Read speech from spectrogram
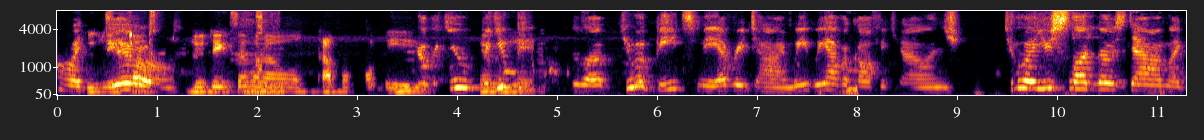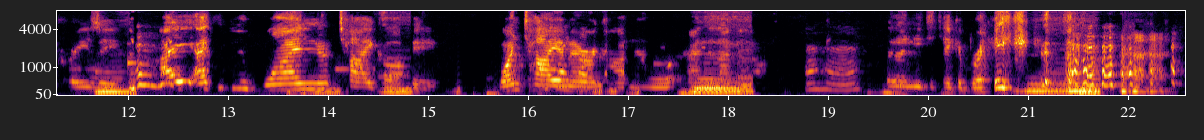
Oh, I You do. coffee. you drink several cup of coffee. No, but you, but every you beat Tua. Tua beats me every time. We we have a coffee challenge. Tua, you slug those down like crazy. I I could do one Thai coffee, one Thai Thai americano, and then I'm out. uh-huh. Then I need to take a break.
